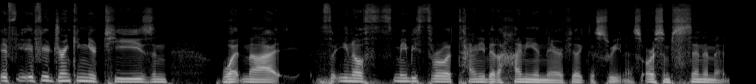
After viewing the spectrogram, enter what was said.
if if you're drinking your teas and whatnot, you know, maybe throw a tiny bit of honey in there if you like the sweetness, or some cinnamon.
